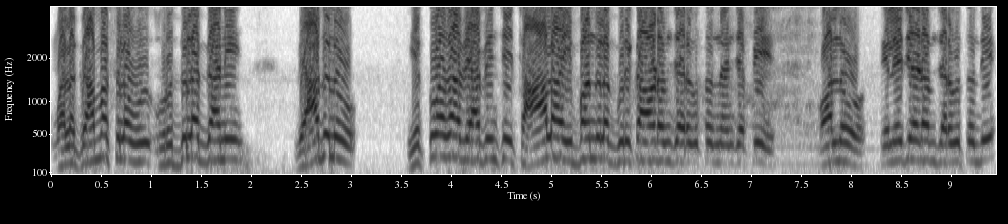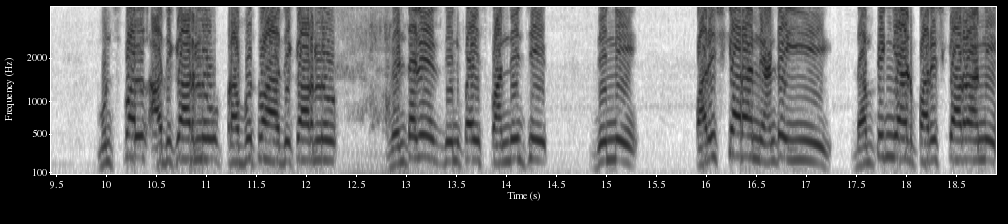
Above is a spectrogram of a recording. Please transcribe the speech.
వాళ్ళ గ్రామస్తుల వృ- వృద్ధులకు కానీ వ్యాధులు ఎక్కువగా వ్యాపించి చాలా ఇబ్బందులకు గురి కావడం జరుగుతుందని చెప్పి వాళ్ళు తెలియజేయడం జరుగుతుంది. మున్సిపల్ అధికారులు ప్రభుత్వ అధికారులు వెంటనే దీనిపై స్పందించి దీన్ని పరిష్కారాన్ని అంటే ఈ డంపింగ్ యార్డ్ పరిష్కారాన్ని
